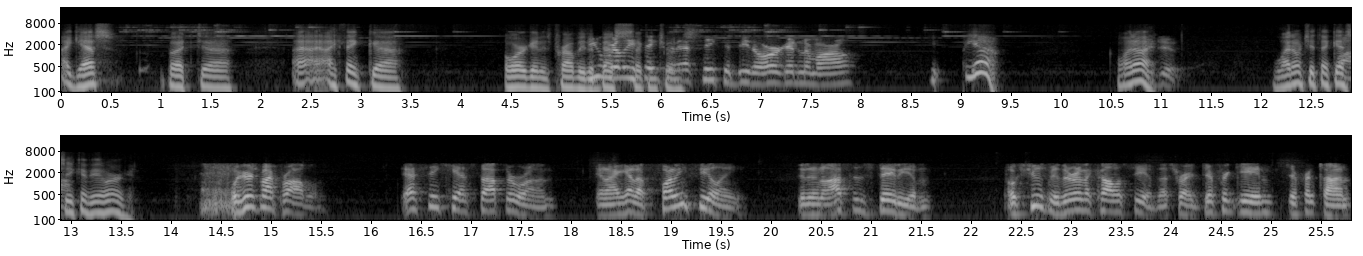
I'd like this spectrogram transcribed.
I guess, but uh, I, I think uh, Oregon is probably the best really second choice. Do you really think that SC could beat Oregon tomorrow? Yeah. Why not? do. Why don't you think wow. SC can beat Oregon? Well, here's my problem. SC can't stop the run. And I got a funny feeling that in Autzen Stadium, oh, excuse me, they're in the Coliseum. That's right. Different game, different time.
